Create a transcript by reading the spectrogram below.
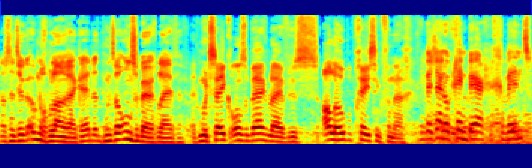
Dat is natuurlijk ook nog belangrijk, hè? Dat moet wel onze berg blijven. Het moet zeker onze berg blijven, dus alle hoop op Geesting vandaag. We zijn ook geen bergen gewend,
